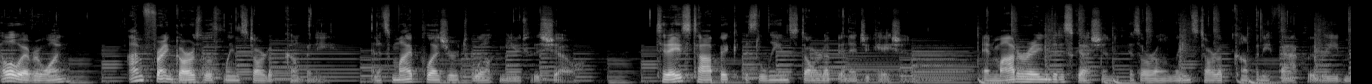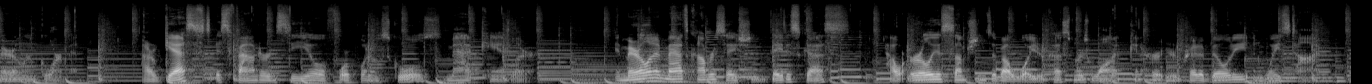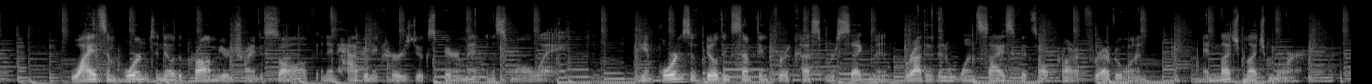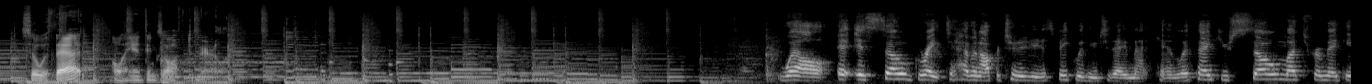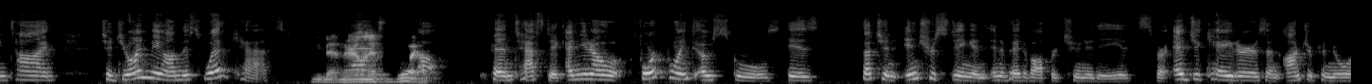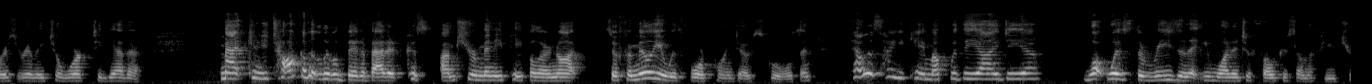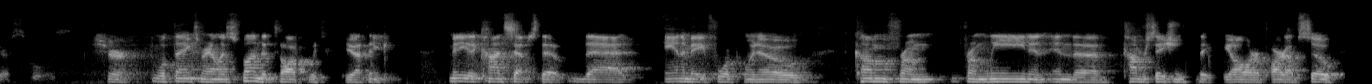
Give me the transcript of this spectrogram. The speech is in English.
Hello, everyone. I'm Frank Garza with Lean Startup Company, and it's my pleasure to welcome you to the show. Today's topic is Lean Startup in Education, and moderating the discussion is our own Lean Startup Company faculty lead, Marilyn Gorman. Our guest is founder and CEO of 4.0 Schools, Matt Candler. In Marilyn and Matt's conversation, they discuss how early assumptions about what your customers want can hurt your credibility and waste time why it's important to know the problem you're trying to solve and then having the courage to experiment in a small way, the importance of building something for a customer segment rather than a one size fits all product for everyone, and much, much more. So, with that, I'll hand things off to Marilyn. Well, it is so great to have an opportunity to speak with you today, Matt Candler. Thank you so much for making time to join me on this webcast. You bet, Marilyn. It's a joy. Oh, fantastic. And you know, 4.0 schools is such an interesting and innovative opportunity. It's for educators and entrepreneurs really to work together. Matt, can you talk a little bit about it? Because I'm sure many people are not so familiar with 4.0 schools. And tell us how you came up with the idea. What was the reason that you wanted to focus on the future of schools? Sure. Well, thanks, Marilyn. It's fun to talk with you. I think many of the concepts that that animate 4.0 come from from lean and, and the conversations that we all are a part of. So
